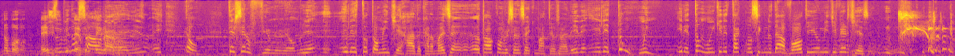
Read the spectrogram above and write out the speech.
acabou. É isso que eu me lembro, não tem nada. né? É, meu, terceiro filme, meu, ele é totalmente errado, cara. Mas eu tava conversando isso aí com o Matheus, velho. Ele, ele é tão ruim. Ele é tão ruim que ele tá conseguindo dar a volta e eu me diverti, assim.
